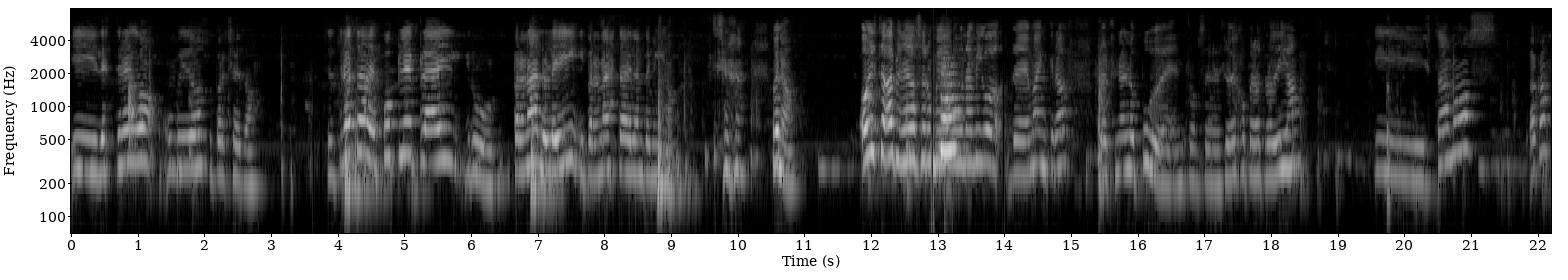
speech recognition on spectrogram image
y les traigo un video super cheto. Se trata de Pople Playground. Para nada lo leí y para nada está delante mío. bueno, hoy estaba planeado hacer un video con un amigo de Minecraft, pero al final no pude, entonces lo dejo para otro día. Y estamos acá.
